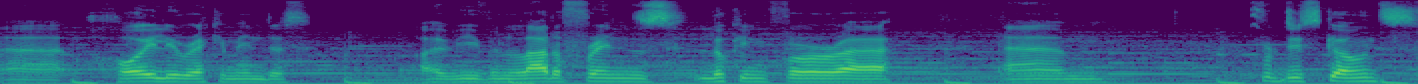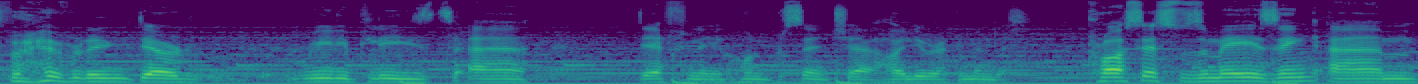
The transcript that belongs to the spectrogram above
Uh, highly recommend it. I've even a lot of friends looking for uh, um, for discounts for everything. They're really pleased. Uh, definitely 100% yeah, highly recommend it. Process was amazing. Um,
